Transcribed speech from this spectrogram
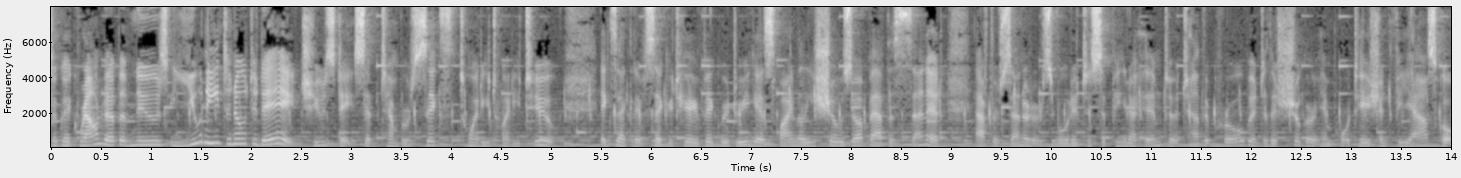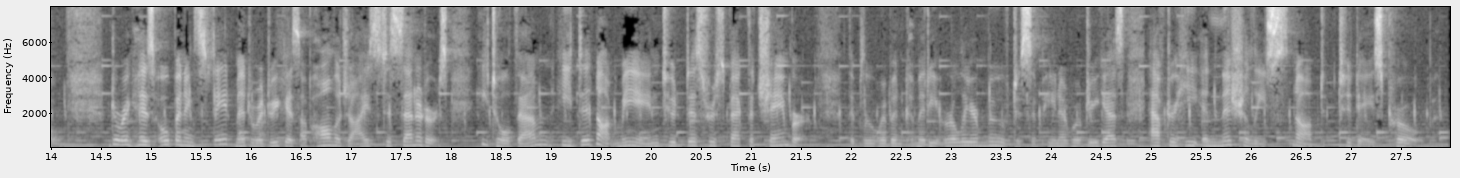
Here's a quick roundup of news you need to know today, Tuesday, September 6, 2022. Executive Secretary Vic Rodriguez finally shows up at the Senate after senators voted to subpoena him to attend the probe into the sugar importation fiasco. During his opening statement, Rodriguez apologized to senators. He told them he did not mean to disrespect the chamber. The Blue Ribbon Committee earlier moved to subpoena Rodriguez after he initially snubbed today's probe.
